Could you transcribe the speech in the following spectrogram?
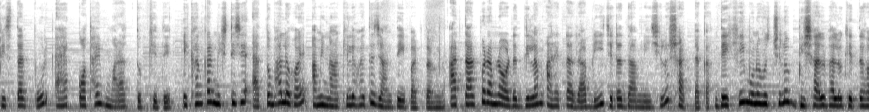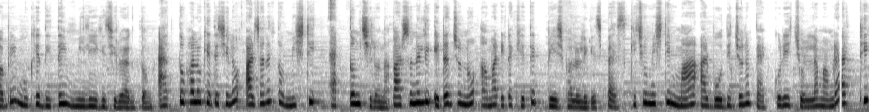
পিস্তার পুর এক কথায় মারাত্মক খেতে। এখানকার মিষ্টি যে এত ভালো হয়, আমি না খেলে হয়তো জানতেই পারতাম না। আর তারপর আমরা অর্ডার দিলাম আর একটা রাবড়ি, যেটার দাম নিয়েছিল ষাট টাকা। দেখেই মনে হচ্ছিল বিশাল ভালো খেতে হবে, মুখে দিতেই মিলিয়ে গেছিল একদম। এত ভালো খেতে ছিল, আর জানেন তো, মিষ্টি একদম ছিল না। পার্সোনালি এটার জন্য আমার এটা খেতে বেশ ভালো লেগেছে। ব্যাস, কিছু মিষ্টি মা আর বৌদির জন্য প্যাক করেই চললাম আমরা। আর ঠিক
